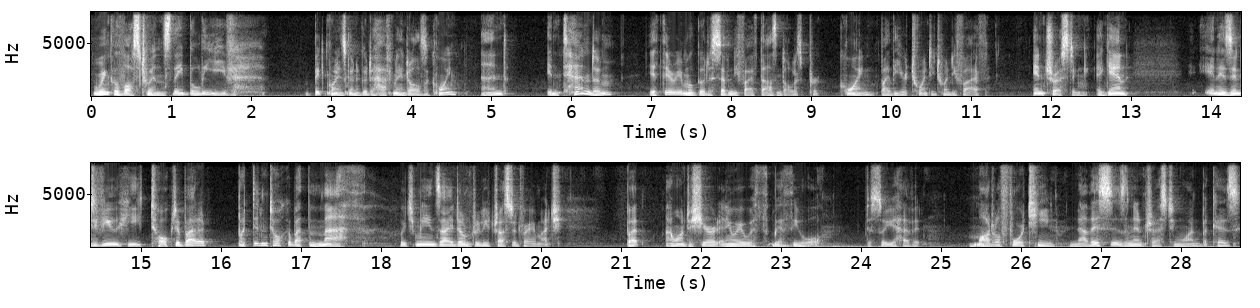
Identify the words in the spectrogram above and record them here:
The Winklevoss twins, they believe Bitcoin is going to go to half a million dollars a coin, and in tandem, Ethereum will go to $75,000 per coin by the year 2025. Interesting. Again, in his interview, he talked about it, but didn't talk about the math, which means I don't really trust it very much. But I want to share it anyway with, with you all, just so you have it. Model 14. Now, this is an interesting one because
